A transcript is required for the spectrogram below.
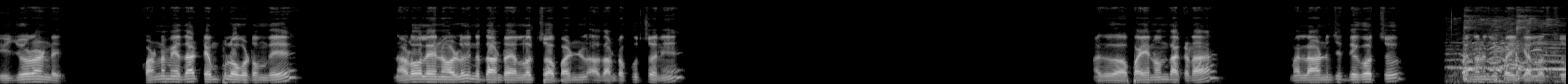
ఇది చూడండి. కొండ మీద టెంపుల్ ఒకటి ఉంది. నడవలేని వాళ్ళు ఇంకా దాంట్లో వెళ్ళొచ్చు ఆ బండ్లు దాంట్లో కూర్చొని. అది పైన ఉంది అక్కడ. మళ్ళీ ఆడ నుంచి దిగొచ్చు. కింద నుంచి పైకి వెళ్ళొచ్చు.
